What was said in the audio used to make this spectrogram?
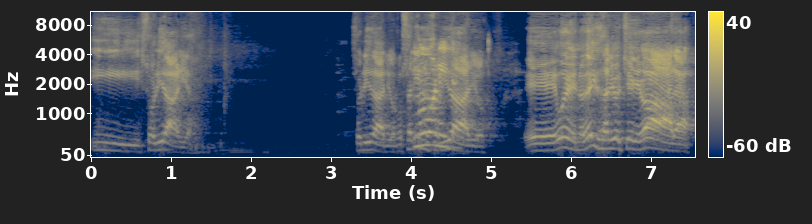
y solidaria. Solidario, Rosario solidario. Eh, bueno, de ahí salió Che Guevara.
